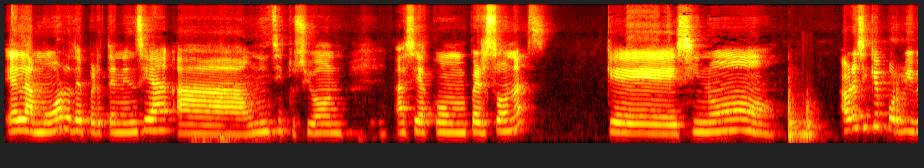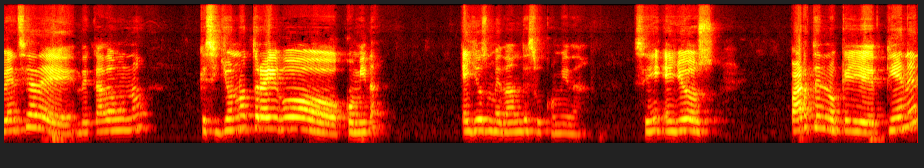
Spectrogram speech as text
el amor de pertenencia a una institución, hacia con personas que si no, ahora sí que por vivencia de, de, cada uno, que si yo no traigo comida, ellos me dan de su comida, ¿sí? Ellos parten lo que tienen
